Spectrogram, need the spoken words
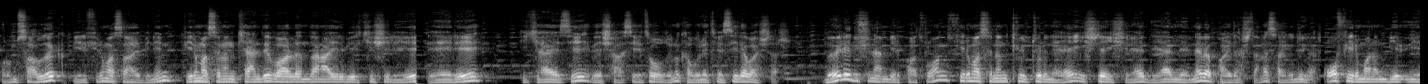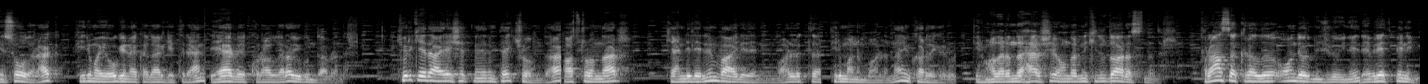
Kurumsallık bir firma sahibinin firmasının kendi varlığından ayrı bir kişiliği, değeri, hikayesi ve şahsiyeti olduğunu kabul etmesiyle başlar. Böyle düşünen bir patron firmasının kültürüne, işleyişine, değerlerine ve paydaşlarına saygı duyar. O firmanın bir üyesi olarak firmayı o güne kadar getiren değer ve kurallara uygun davranır. Türkiye'de aile işletmelerin pek çoğunda patronlar kendilerinin ve ailelerinin varlıkla firmanın varlığından yukarıda görülür. Firmalarında her şey onların iki dudağı arasındadır. Fransa kralı 14. Louis'nin devlet benim,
